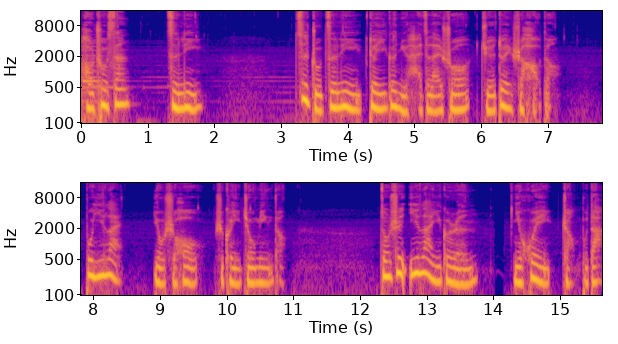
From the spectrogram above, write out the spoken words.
好处三：自立。自主自立对一个女孩子来说绝对是好的，不依赖，有时候是可以救命的。总是依赖一个人，你会长不大，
